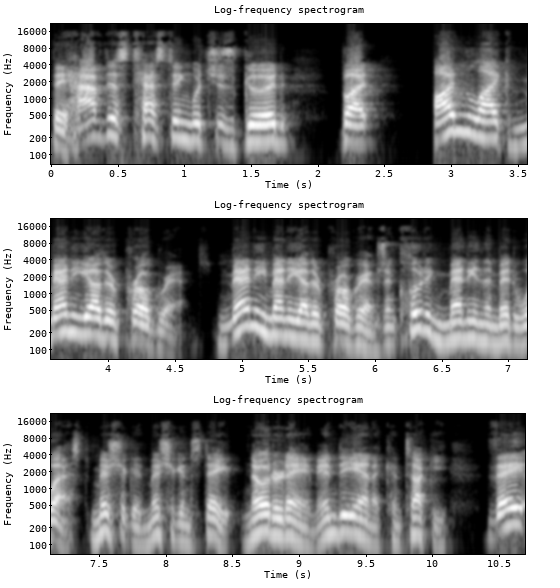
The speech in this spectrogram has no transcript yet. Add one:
They have this testing, which is good. But unlike many other programs, many, many other programs, including many in the Midwest, Michigan, Michigan State, Notre Dame, Indiana, Kentucky, they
